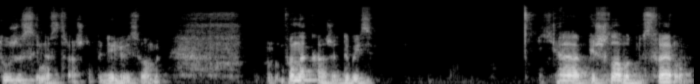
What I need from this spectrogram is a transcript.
дуже сильно страшно. Поділюсь з вами. Вона каже: дивись, я пішла в одну сферу,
